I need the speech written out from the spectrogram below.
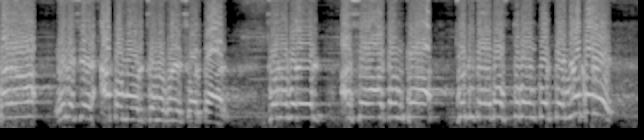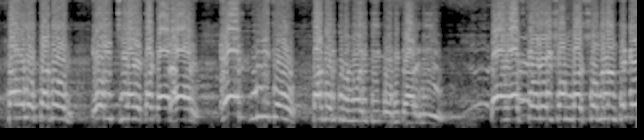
তারা এদেশের আপামর জনগণের সরকার। জনগণের আশা, আকাঙ্ক্ষা যদি তারা বাস্তবায়ন করতে না পারে, তাহলে তাদের এই চেয়ারে থাকার আর এক মিনিটও তাদের কোনো নৈতিক অধিকার নেই। তাই আজকের এই সংবাদ সম্মেলন থেকে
